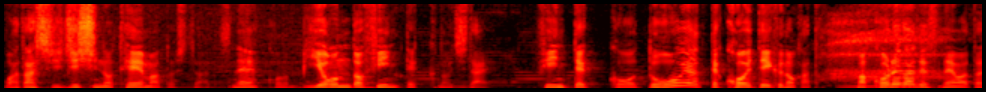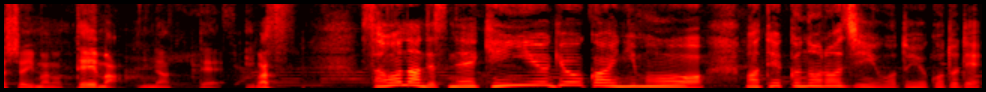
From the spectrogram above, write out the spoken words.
私自身のテーマとしてはですねこの Beyond フィンテックの時代フィンテックをどうやって超えていくのかと、まあ、これがですね私の今のテーマになっています。そうなんですね金融業界にも、まあ、テクノロジーをということで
